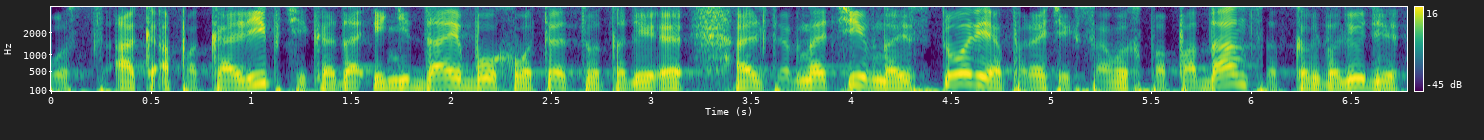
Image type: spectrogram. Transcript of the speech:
постапокалиптика, да, и не дай бог вот эта вот э, альтернативная история про этих самых попаданцев, когда люди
